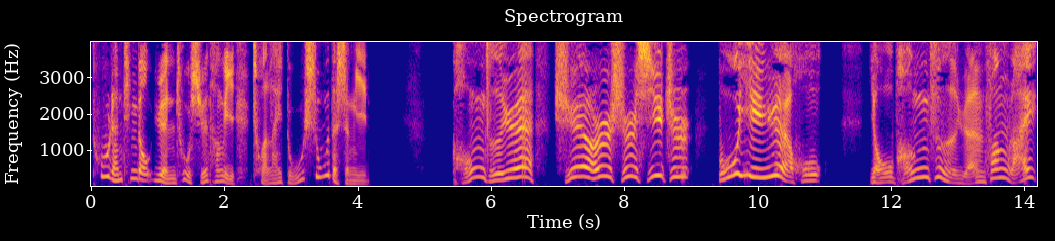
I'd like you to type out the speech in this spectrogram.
突然听到远处学堂里传来读书的声音。孔子曰：“学而时习之，不亦乐乎？有朋自远方来，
